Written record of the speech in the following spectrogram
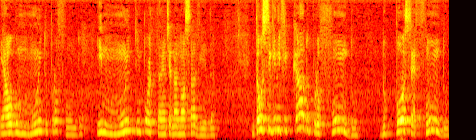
é algo muito profundo e muito importante na nossa vida. Então, o significado profundo do poço é fundo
